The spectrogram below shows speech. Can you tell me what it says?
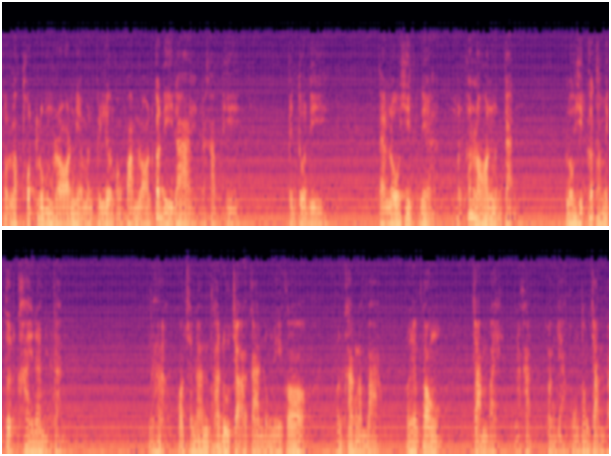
ทดระทดรุ่มร้อนเนี่ยมันเป็นเรื่องของความร้อนก็ดีได้นะครับดีเป็นตัวดี แต่โลหิตเนี่ยมันก็ร้อนเหมือนกัน โลหิตก็ทำให้เกิดไข้ได้เหมือนกันนะฮะเพราะฉะนั้นถ้าดูจากอาการตรงนี้ก็ค่อนข้างลำบาก เพราะฉะนั้นต้องจำไปนะครับ บางอย่างคงต้องจำไป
